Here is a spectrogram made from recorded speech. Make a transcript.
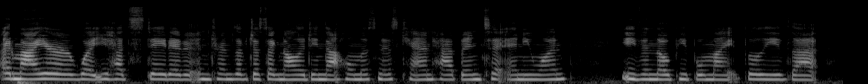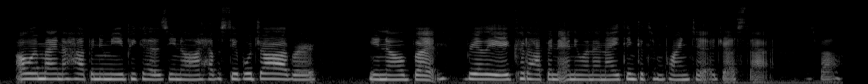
I admire what you had stated in terms of just acknowledging that homelessness can happen to anyone, even though people might believe that, oh, it might not happen to me because, you know, I have a stable job or, you know, but really it could happen to anyone. And I think it's important to address that as well.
